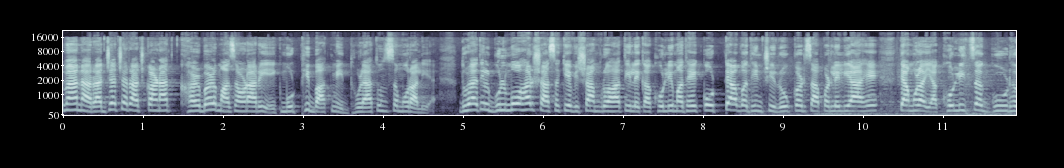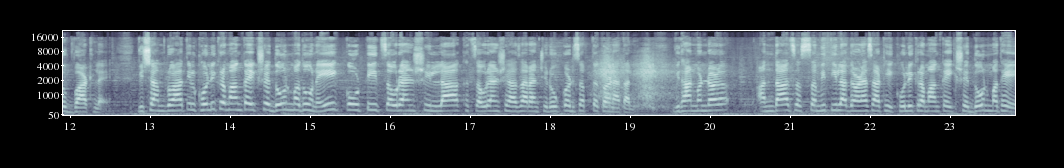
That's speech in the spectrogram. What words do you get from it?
दरम्यान राज्याच्या राजकारणात खळबळ माजवणारी एक मोठी बातमी धुळ्यातून समोर आली आहे. धुळ्यातील गुलमोहर शासकीय विश्रामगृहातील एका खोलीमध्ये कोट्यावधींची रोकड सापडलेली आहे. त्यामुळे या खोलीचं गूढ वाटलंय विश्रामगृहातील खोली क्रमांक एकशे दोन मधून एक कोटी चौऱ्याऐंशी लाख चौऱ्याऐंशी हजारांची रोकड जप्त करण्यात आली. विधानमंडळ अंदाज समितीला देण्यासाठी खोली क्रमांक एकशे दोन मध्ये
